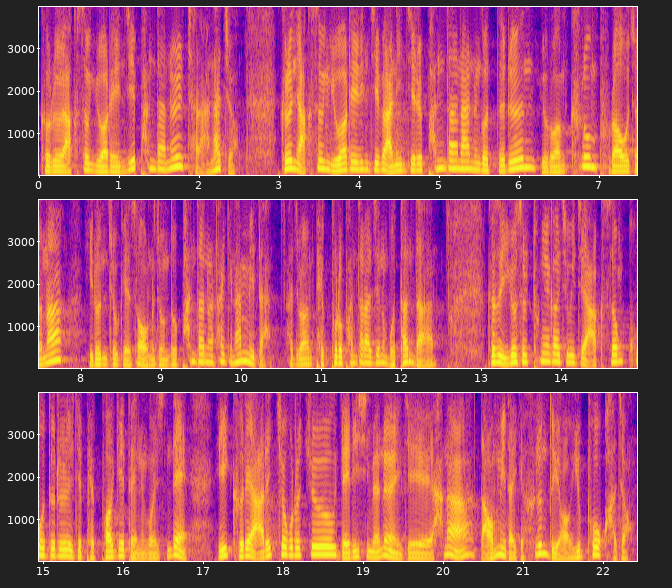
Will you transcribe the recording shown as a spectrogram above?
그를 악성 URL인지 판단을 잘 안 하죠. 그런 악성 URL인지 아닌지를 판단하는 것들은 이러한 크롬 브라우저나 이런 쪽에서 어느 정도 판단을 하긴 합니다. 하지만 100% 판단하지는 못한다. 그래서 이것을 통해 가지고 이제 악성 코드를 이제 배포하게 되는 것인데 이 글의 아래쪽으로 쭉 내리시면은 이제 하나 나옵니다. 이게 흐름도요. 유포 과정.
